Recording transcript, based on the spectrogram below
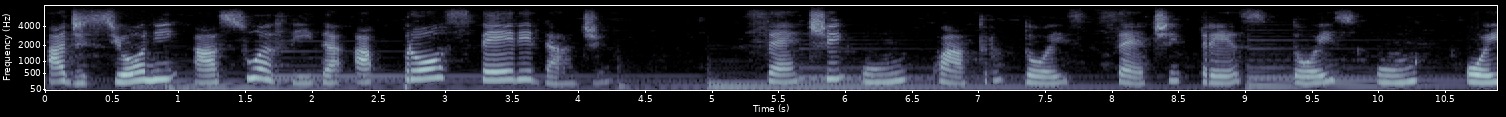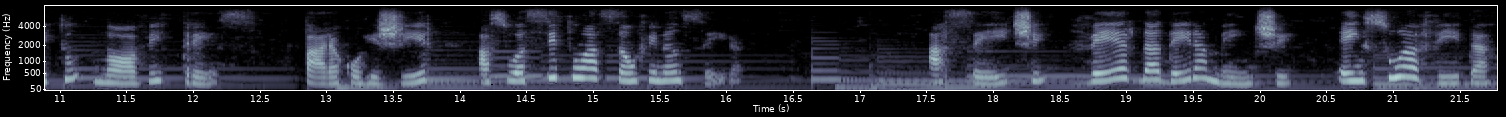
Adicione à sua vida a prosperidade. 7, 1, 4, 2, 7, 3, 2, 1, 8, 9, 3. Para corrigir a sua situação financeira. Aceite verdadeiramente em sua vida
